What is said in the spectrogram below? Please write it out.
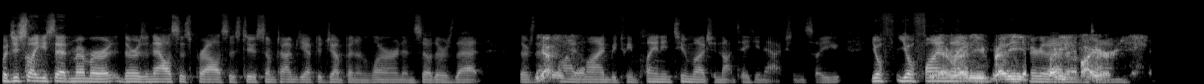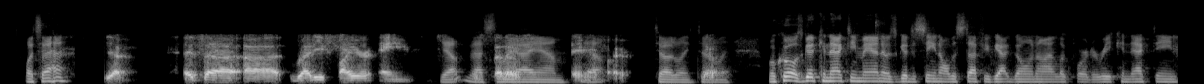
But just like you said, remember there's analysis paralysis too. Sometimes you have to jump in and learn, and so there's that there's that yeah, fine yeah. line between planning too much and not taking action. So you you'll you'll find yeah, that ready ready ready fire. What's that? Yep, it's a uh, uh, ready fire aim. Yep, that's the way I am. Aim Yep. Totally, totally. Yep. Well, cool. It was good connecting, man. It was good to seeing all the stuff you've got going on. I Look forward to reconnecting.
